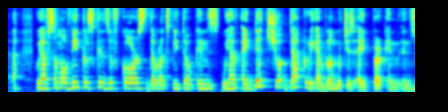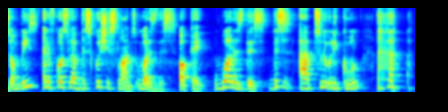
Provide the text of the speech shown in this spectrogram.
we have some more vehicle skins, of course, double XP tokens. We have a Deadshot Daiquiri emblem, which is a perk in, in zombies, and of course we have the squishy slimes. What is this? Okay, what is this? This is absolutely cool.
